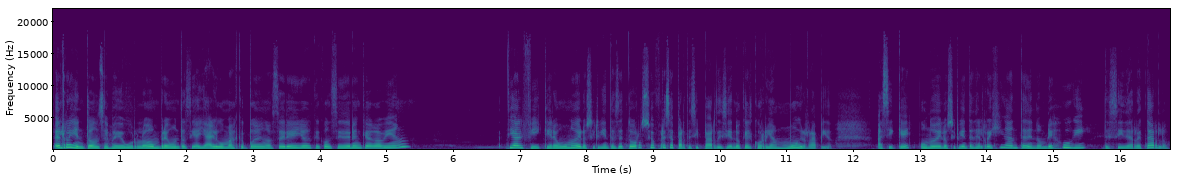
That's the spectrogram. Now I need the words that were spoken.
El rey entonces, medio burlón, pregunta si hay algo más que pueden hacer ellos que consideren que haga bien. Tialfi, que era uno de los sirvientes de Thor, se ofrece a participar diciendo que él corría muy rápido, Así que uno de los sirvientes del rey gigante, de nombre Hugi, decide retarlo.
